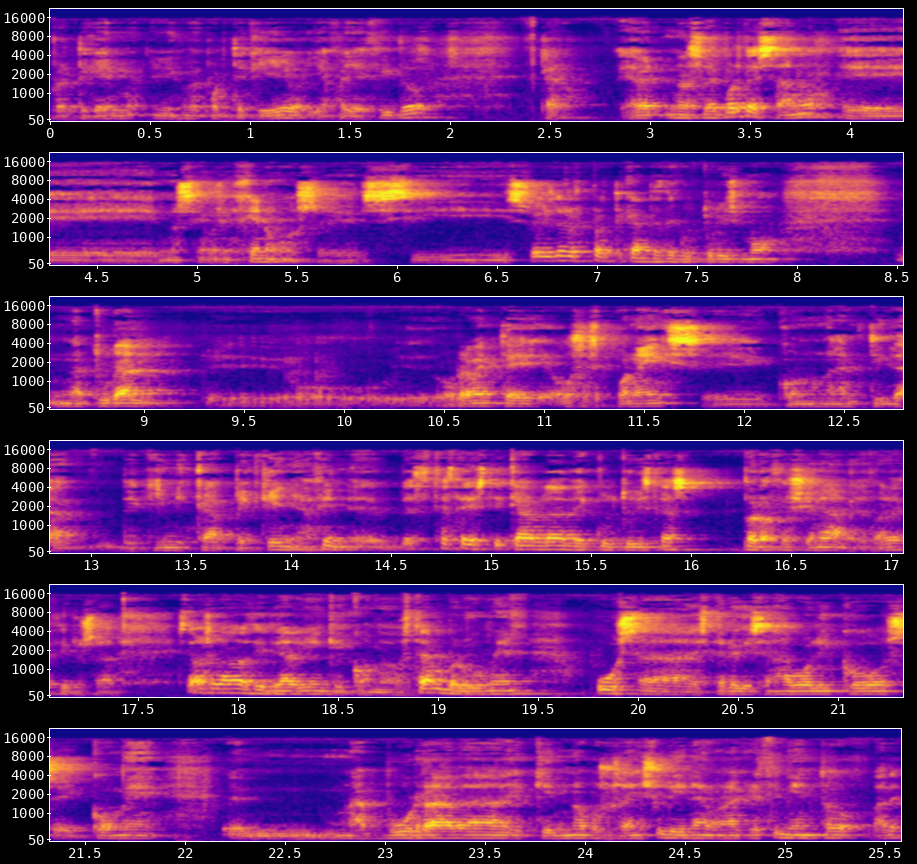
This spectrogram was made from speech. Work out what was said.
practica el mismo deporte que yo y ha fallecido, claro, nuestro deporte es sano, eh, no seamos ingenuos, eh, si sois de los practicantes de culturismo, natural eh, os exponéis eh, con una entidad de química pequeña. En fin, eh, esta estadística habla de culturistas profesionales, ¿vale? decir, o sea, estamos hablando de alguien que cuando está en volumen usa esteroides anabólicos, come una burrada, que no usa insulina, no hay crecimiento, ¿vale?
